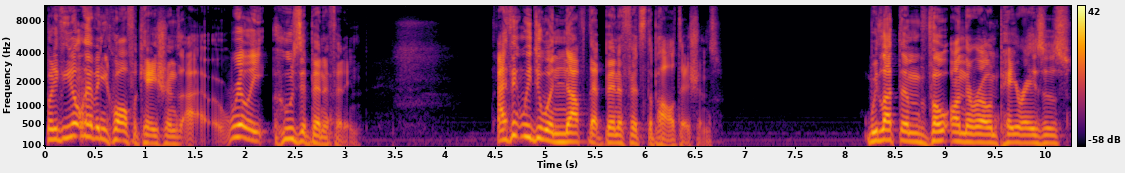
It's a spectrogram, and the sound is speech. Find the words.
But if you don't have any qualifications, uh, really, who's it benefiting? I think we do enough that benefits the politicians. We let them vote on their own pay raises.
